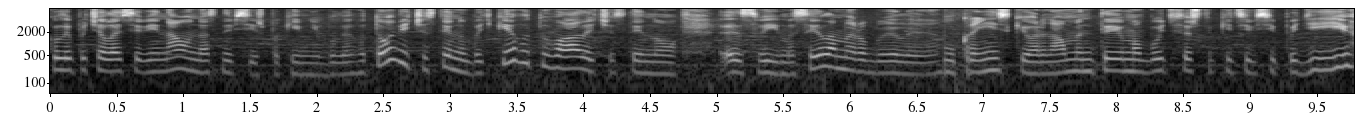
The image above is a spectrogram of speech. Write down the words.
коли почалася війна, у нас не всі шпаківні були готові. Частину батьки готували, частину е, своїми силами робили. Українські орнаменти, мабуть, все ж таки ці всі події,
